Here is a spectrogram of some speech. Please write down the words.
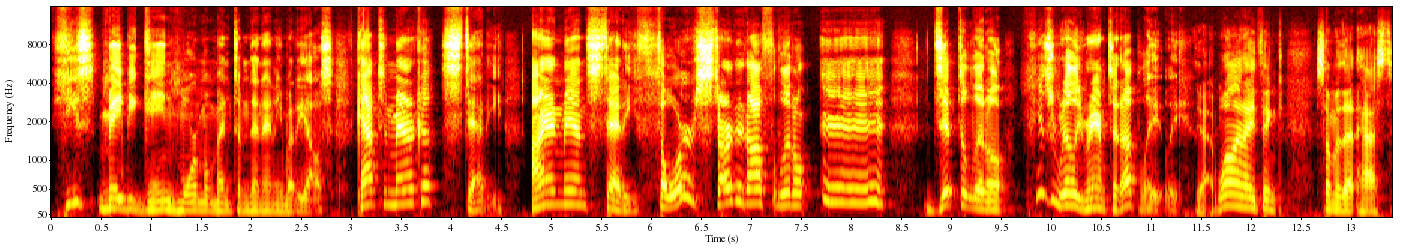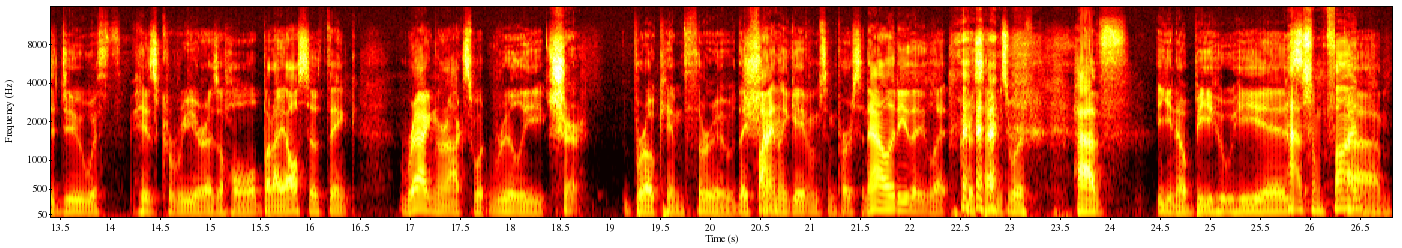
He's maybe gained more momentum than anybody else. Captain America, steady. Iron Man, steady. Thor started off a little, eh, dipped a little. He's really ramped it up lately. Yeah. Well, and I think some of that has to do with his career as a whole, but I also think Ragnarok's what really Sure. broke him through. They Sure. finally gave him some personality. They let Chris Hemsworth have, you know, be who he is. Have some fun. Um,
